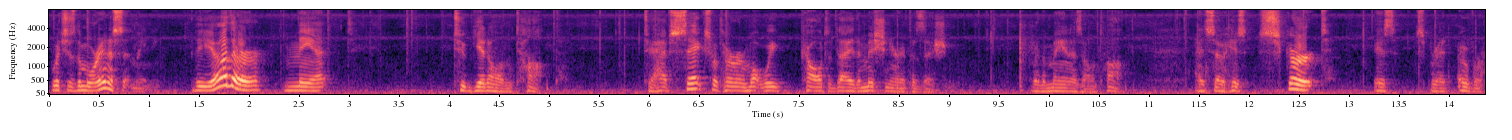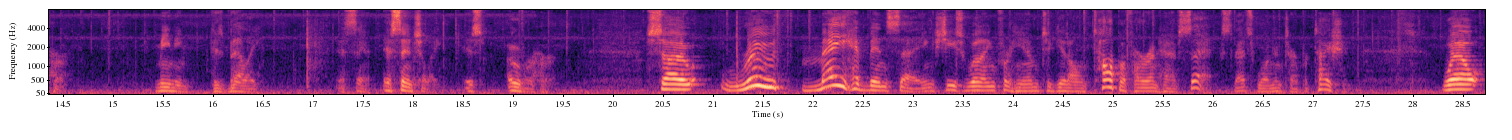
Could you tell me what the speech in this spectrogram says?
which is the more innocent meaning. The other meant to get on top, to have sex with her in what we call today the missionary position where the man is on top. And so his skirt is spread over her, meaning his belly, essentially, is over her. So Ruth may have been saying she's willing for him to get on top of her and have sex. That's one interpretation. Well,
